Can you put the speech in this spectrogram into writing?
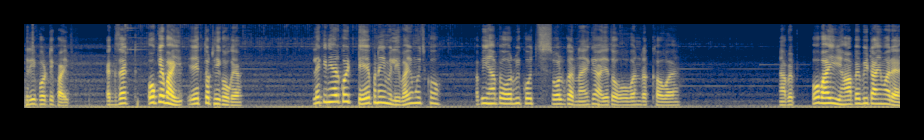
Three forty five exact okay भाई, एक तो ठीक हो गया। लेकिन यार कोई टेप नहीं मिली भाई मुझको। अभी यहाँ पे और भी कुछ सॉल्व करना है क्या? ये तो ओवन रखा हुआ है। यहाँ पे ओ भाई, यहाँ पे भी टाइमर है।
